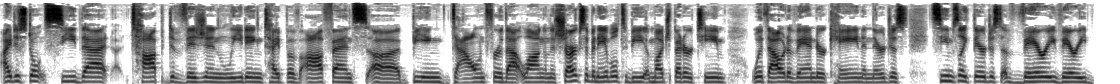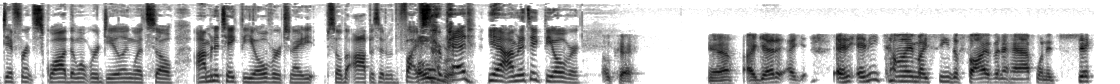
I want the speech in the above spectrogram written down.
I just don't see that top division leading type of offense uh, being down for that long. And the Sharks have been able to be a much better team without Evander Kane, and they're just seems like they're just a very very different squad than what we're dealing with. So I'm going to take the over tonight. So the opposite of the five star bet. Yeah, I'm going to take the over. Okay. Yeah, I get it. I get, any anytime I see the five and a half when it's six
